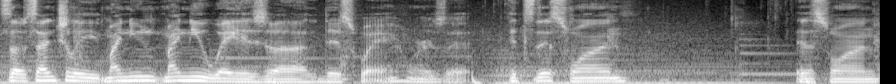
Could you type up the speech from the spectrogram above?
So essentially, my new my new way is uh, this way. Where is it? It's this one, this one.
